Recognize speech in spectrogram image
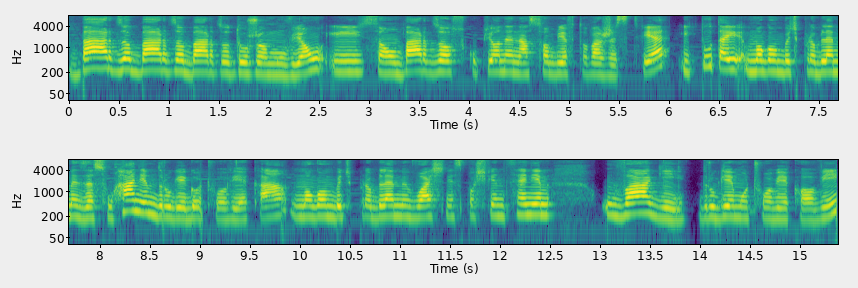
bardzo, bardzo, bardzo dużo mówią i są bardzo skupione na sobie w towarzystwie. I tutaj mogą być problemy ze słuchaniem drugiego człowieka, mogą być problemy właśnie z poświęceniem uwagi drugiemu człowiekowi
